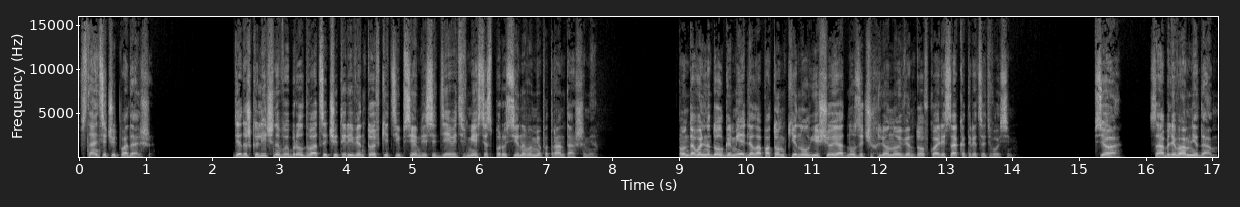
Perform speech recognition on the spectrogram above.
Встаньте чуть подальше. Дедушка лично выбрал 24 винтовки тип 79 вместе с парусиновыми патронташами. Он довольно долго медлил, а потом кинул еще и одну зачехленную винтовку Арисака-38. «Все, сабли вам не дам».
